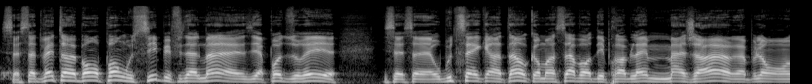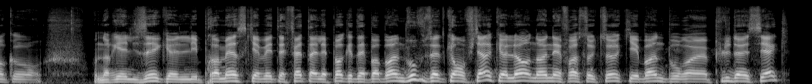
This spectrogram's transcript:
ça, ça devait être un bon pont aussi, puis finalement, euh, il n'a pas duré. euh, ça- ça- au bout de 50 ans, on commençait à avoir des problèmes majeurs. Puis là, on, on- on a réalisé que les promesses qui avaient été faites à l'époque n'étaient pas bonnes. Vous, vous êtes confiant que là, on a une infrastructure qui est bonne pour euh, plus d'un siècle?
